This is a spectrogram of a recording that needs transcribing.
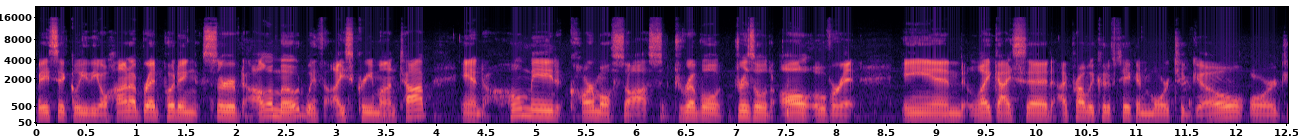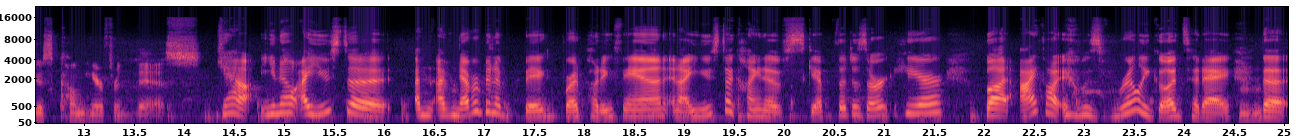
basically the Ohana bread pudding served a la mode with ice cream on top and homemade caramel sauce drizzled, drizzled all over it. And like I said, I probably could have taken more to go or just come here for this. Yeah, you know, I used to, i have never been a big bread pudding fan, and I used to kind of skip the dessert here, but I thought it was really good today. Mm-hmm. The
